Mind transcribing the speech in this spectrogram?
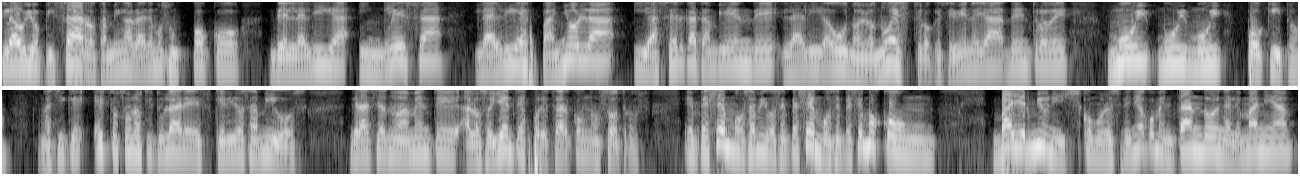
Claudio Pizarro. También hablaremos un poco de la liga inglesa, la liga española y acerca también de la liga 1, lo nuestro, que se viene ya dentro de muy, muy, muy poquito. Así que estos son los titulares, queridos amigos. Gracias nuevamente a los oyentes por estar con nosotros. Empecemos, amigos, empecemos. Empecemos con Bayern Múnich, como les venía comentando en Alemania,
